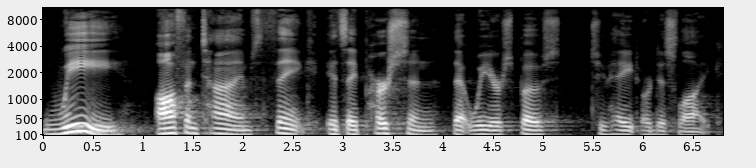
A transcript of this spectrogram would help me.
we oftentimes think it's a person that we are supposed to hate or dislike.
